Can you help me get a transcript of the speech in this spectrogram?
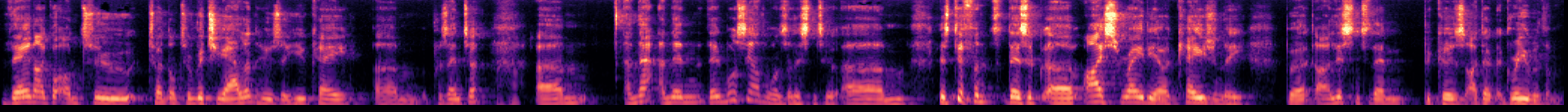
then I got on to turned on to Richie Allen, who's a UK um, presenter. Um, and that and then then what's the other ones I listen to? Um, there's different. There's a uh, Ice Radio occasionally, but I listen to them because I don't agree with them.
